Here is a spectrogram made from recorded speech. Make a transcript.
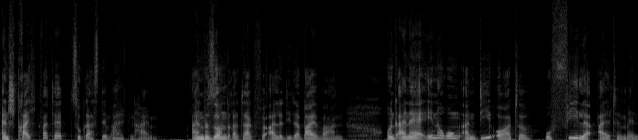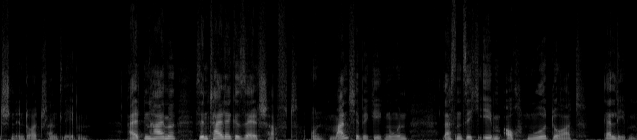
Ein Streichquartett zu Gast im Altenheim. Ein besonderer Tag für alle, die dabei waren. und eine Erinnerung an die Orte, wo viele alte Menschen in Deutschland leben. Altenheime sind Teil der Gesellschaft und manche Begegnungen lassen sich eben auch nur dort erleben.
